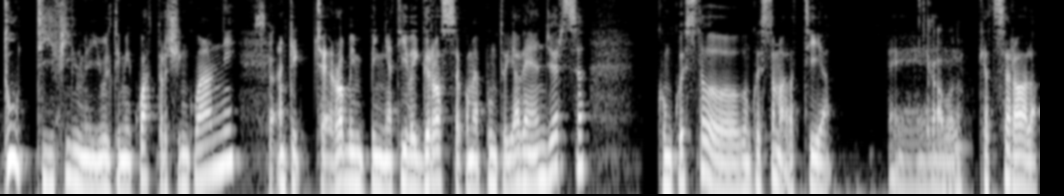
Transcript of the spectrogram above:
tutti i film degli ultimi 4-5 anni, Sì. anche cioè, roba impegnativa e grossa come appunto gli Avengers, con, questo, con questa malattia. E... Cavolo. Cazzarola.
